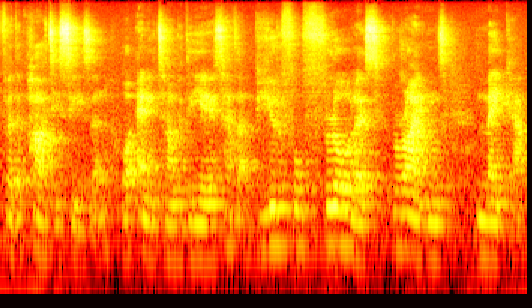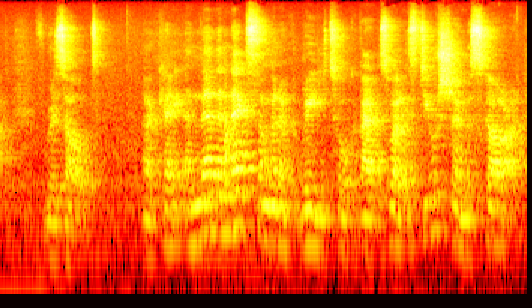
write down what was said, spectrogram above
for the party season or any time of the year to have that beautiful, flawless, brightened makeup result. Okay, and then the next I'm going to really talk about as well is Diorshow Mascara.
